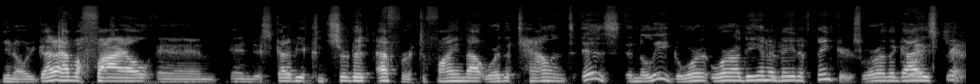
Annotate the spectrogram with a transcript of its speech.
You know, you got to have a file, and and there's got to be a concerted effort to find out where the talent is in the league. Where where are the innovative thinkers? Where are the guys Right, right.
